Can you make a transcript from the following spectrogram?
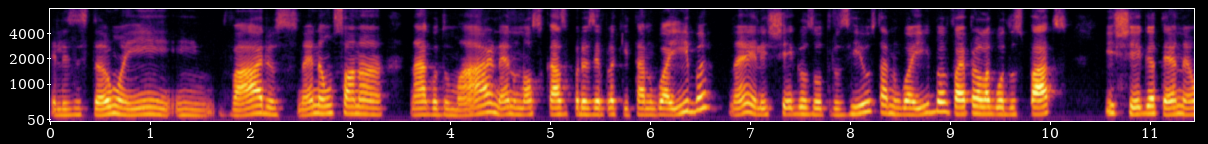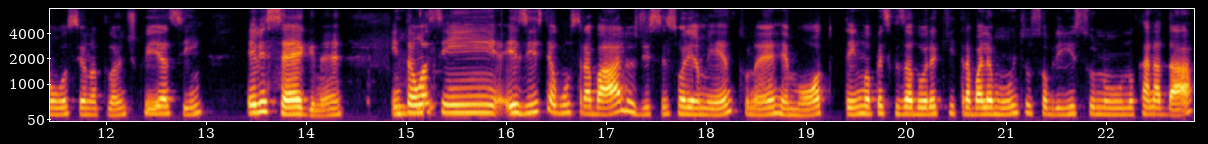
eles estão aí em vários, né? Não só na, na água do mar, né? No nosso caso, por exemplo, aqui está no Guaíba, né? Ele chega aos outros rios, está no Guaíba, vai para a Lagoa dos Patos e chega até né, o Oceano Atlântico e assim ele segue, né? Então, uhum. assim, existem alguns trabalhos de sensoriamento né, remoto. Tem uma pesquisadora que trabalha muito sobre isso no, no Canadá,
